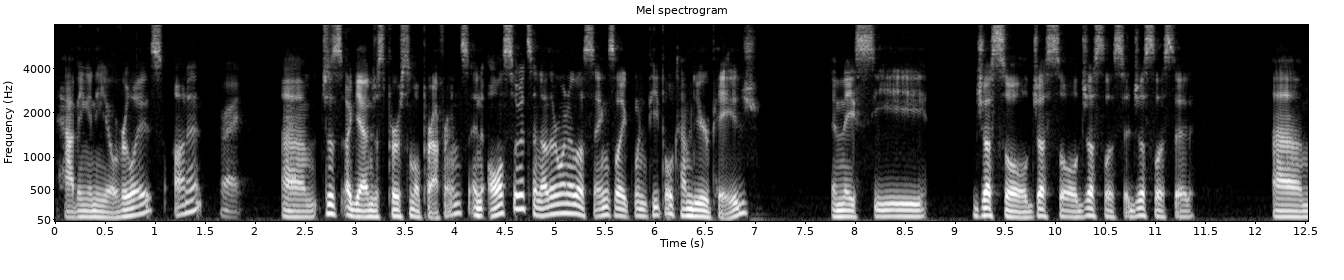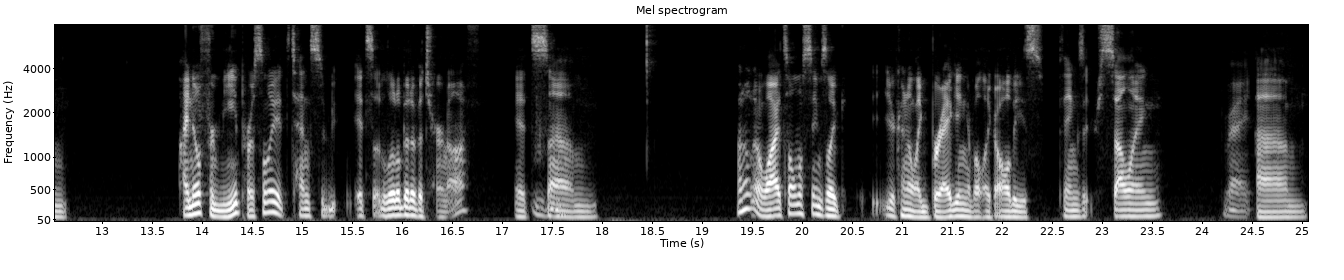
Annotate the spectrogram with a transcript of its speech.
having any overlays on it Right. um just again just personal preference and also it's another one of those things like when people come to your page and they see just sold just sold just listed just listed um i know for me personally it tends to be it's a little bit of a turnoff it's Mhm. um i don't know why it almost seems like you're kind of like bragging about like all these things that you're selling Right. um,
